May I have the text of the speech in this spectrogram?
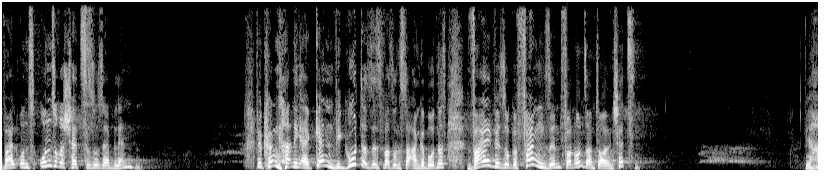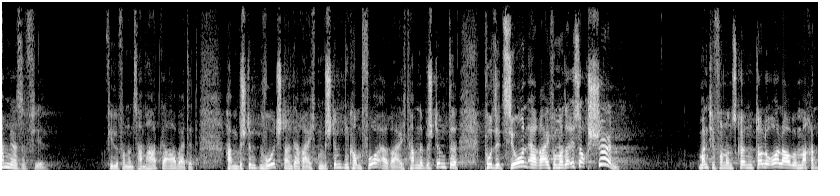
weil uns unsere Schätze so sehr blenden. Wir können gar nicht erkennen, wie gut das ist, was uns da angeboten ist, weil wir so gefangen sind von unseren tollen Schätzen. Wir haben ja so viel. Viele von uns haben hart gearbeitet, haben einen bestimmten Wohlstand erreicht, einen bestimmten Komfort erreicht, haben eine bestimmte Position erreicht, wo man sagt, ist auch schön. Manche von uns können tolle Urlaube machen,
